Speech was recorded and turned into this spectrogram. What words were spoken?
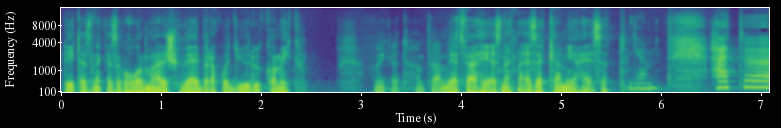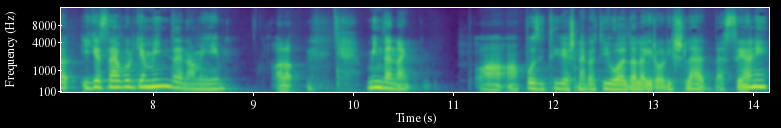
léteznek ezek a hormonális hüvelybe rakott gyűrűk, amik, amiket fel, felhelyeznek. Na, ezekkel mi a helyzet? Igen. Hát uh, igazából ugye minden, ami alap, mindennek a, a pozitív és negatív oldalairól is lehet beszélni,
